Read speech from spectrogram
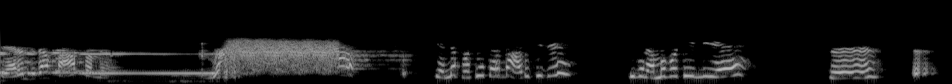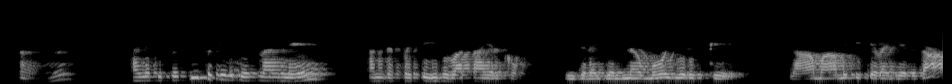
திறந்துதான் பாப்பமே என்ன பொட்டியை திறந்தா அடிக்குது? இது நம்ம பொட்டி இல்லையே. அன்னைக்கு பெட்டி பெட்டியில பேசினாங்களே அந்த பெட்டி இதுவா தான் இருக்கும். இதுல என்னமோ இருக்கு. நாம அமைக்க வேண்டியதுதான்.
